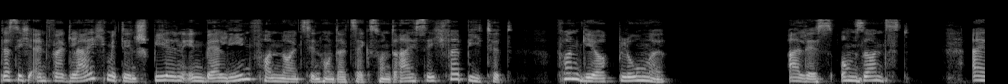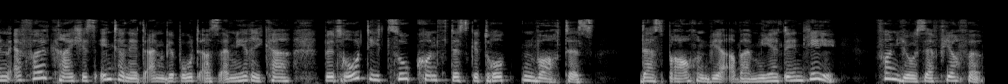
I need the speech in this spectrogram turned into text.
dass sich ein Vergleich mit den Spielen in Berlin von 1936 verbietet. Von Georg Blume. Alles umsonst. Ein erfolgreiches Internetangebot aus Amerika bedroht die Zukunft des gedruckten Wortes. Das brauchen wir aber mehr denn je. Von Josef Joffe.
